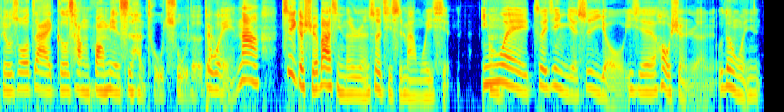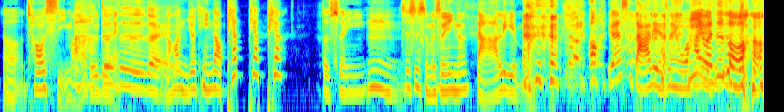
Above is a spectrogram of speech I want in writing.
比如说在歌唱方面是很突出的。对，那这个学霸型的人设其实蛮危险的，因为最近也是有一些候选人论文呃抄袭嘛，对不对？对对对对。然后你就听到啪啪啪。的声音，嗯，这是什么声音呢？打脸吗？哦，原来是打脸声音，我 还以为是什么，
